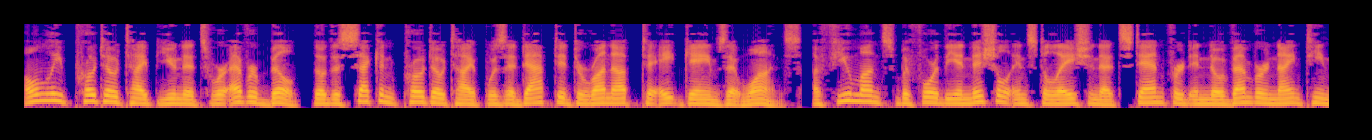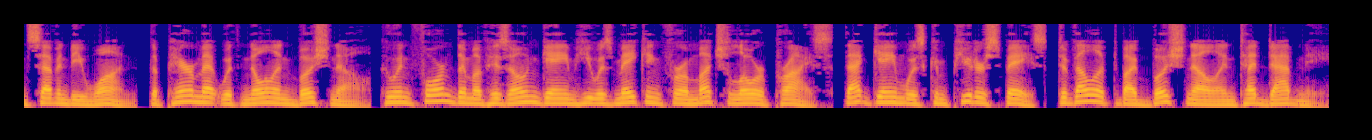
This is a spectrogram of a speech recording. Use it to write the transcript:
Only prototype units were ever built, though the second prototype was adapted to run up to eight games at once. A few months before the initial installation at Stanford in November 1971, the pair met with Nolan Bushnell, who informed them of his own game he was making for a much lower price. That game was Computer Space, developed by Bushnell and Ted Dabney.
